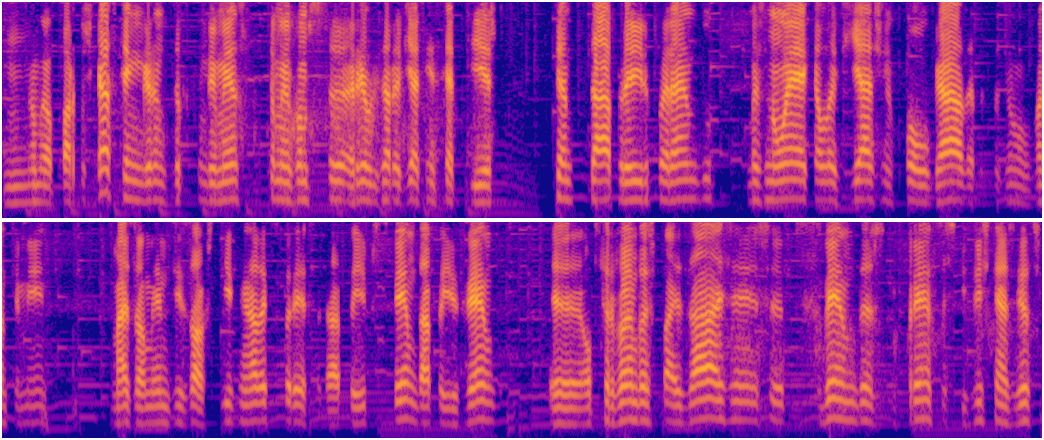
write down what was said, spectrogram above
na maior parte dos casos, sem grandes aprofundimentos, porque também vamos eh, realizar a viagem em sete dias. Portanto, dá para ir parando mas não é aquela viagem folgada para fazer um levantamento mais ou menos exaustivo, nem nada que se pareça. Dá para ir percebendo, dá para ir vendo, eh, observando as paisagens, eh, percebendo as diferenças que existem às vezes.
